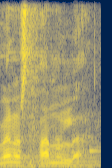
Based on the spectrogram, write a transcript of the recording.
Περιμένω στη φανούλα.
